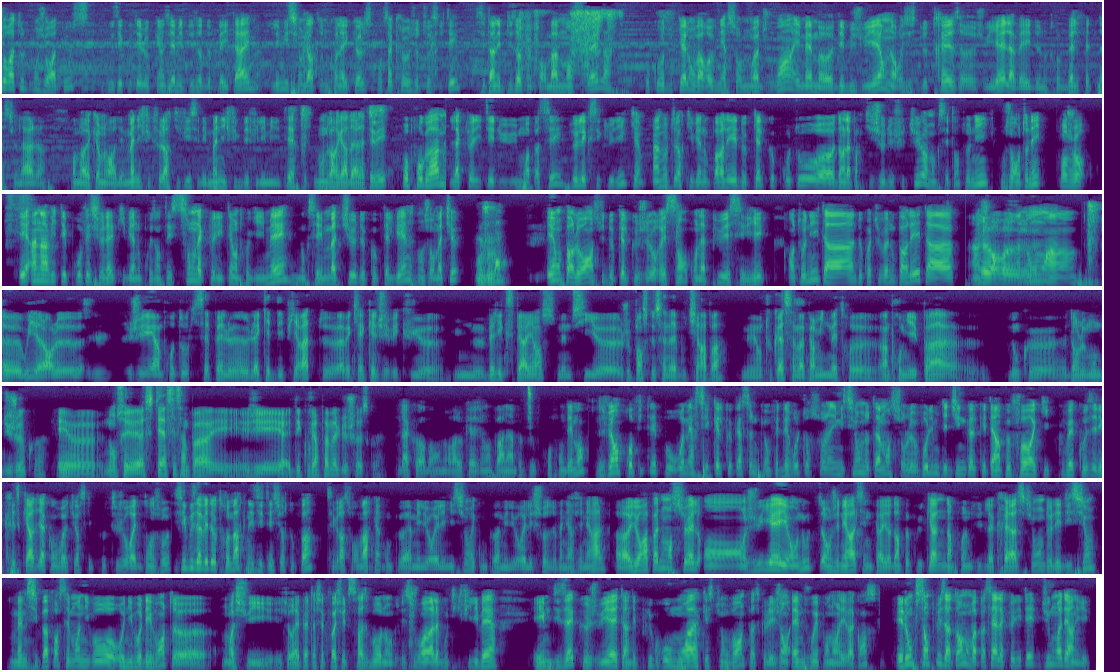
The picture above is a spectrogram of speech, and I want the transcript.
Bonjour à toutes, bonjour à tous. Vous écoutez le 15e épisode de Playtime, l'émission d'Arton Chronicles consacrée aux jeux de société. C'est un épisode de format mensuel, au cours duquel on va revenir sur le mois de juin et même euh, début juillet. On enregistre le 13 euh, juillet, la veille de notre belle fête nationale, pendant laquelle on aura des magnifiques feux d'artifice et des magnifiques défilés militaires que tout le monde va regarder à la télé. Au programme, l'actualité du mois passé, le lexique ludique, un auteur qui vient nous parler de quelques protos euh, dans la partie jeux du futur, donc c'est Anthony. Bonjour Anthony. Bonjour et un invité professionnel qui vient nous présenter son actualité entre guillemets. Donc c'est Mathieu de Cocktail Games. Bonjour Mathieu. Bonjour. Et on parlera ensuite de quelques jeux récents qu'on a pu essayer. Anthony, t'as de quoi tu vas nous parler? T'as un, alors, un nom un... Euh, oui, alors le, j'ai un proto qui s'appelle euh, La quête des pirates, euh, avec laquelle j'ai vécu euh, une belle expérience, même si je pense que ça n'aboutira pas. Mais en tout cas, ça m'a permis de mettre un premier pas donc euh, dans le monde du jeu quoi. Et euh, non c'était assez sympa et j'ai découvert pas mal de choses quoi. D'accord bon on aura l'occasion d'en parler un peu plus profondément. Je vais en profiter pour remercier quelques personnes qui ont fait des retours sur l'émission notamment sur le volume des jingles qui était un peu fort et qui pouvait causer des crises cardiaques en voiture ce qui peut toujours être dangereux. Si vous avez d'autres remarques n'hésitez surtout pas. C'est grâce aux remarques hein, qu'on peut améliorer l'émission et qu'on peut améliorer les choses de manière générale. Euh, il y aura pas de mensuel en juillet et en août. En général c'est une période un peu plus calme d'un point de vue de la création de l'édition même si pas forcément au niveau au niveau des ventes, euh, moi je suis, je le répète à chaque fois, je suis de Strasbourg, donc je vais souvent à la boutique Philibert. Et il me disait que juillet est un des plus gros mois question vente parce que les gens aiment jouer pendant les vacances. Et donc sans plus attendre, on va passer à l'actualité du mois dernier.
